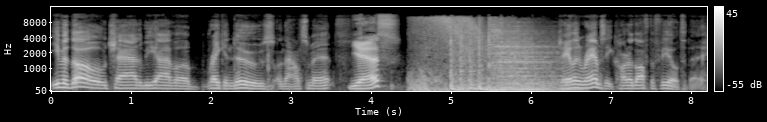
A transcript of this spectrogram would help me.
Even though Chad, we have a breaking news announcement. Yes. Jalen Ramsey carted off the field today.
